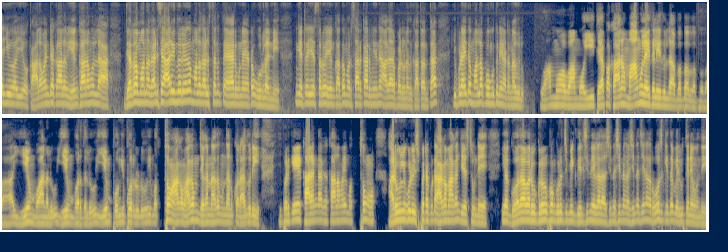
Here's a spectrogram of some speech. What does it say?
అయ్యో అయ్యో కాలం అంటే కాలం ఏం కాలం వల్ల జర్ర మొన్న తడిసి ఆరిందో లేదో మళ్ళీ దడుస్తానికి తయారుగా ఉన్నాయట ఊర్లన్నీ. ఇంకెట్లా చేస్తారో ఏం కథ మరి సర్కారు మీదనే ఆధారపడి ఉన్నది కథ అంతా. ఇప్పుడైతే మళ్ళీ పొంగుతున్నాయట నదులు. వామ్మో వామ్మో ఈ తేప కాలం మామూలు అయితే లేదు బాబా ఏం వానలు ఏం వరదలు ఏం పొంగి పొర్లుడు ఈ మొత్తం ఆగమాగం జగన్నాథం ఉందనుకో రాదురి. ఇప్పటికే కాలంగా కాలమై మొత్తం అడుగులను కూడా ఇచ్చిపెట్టకుండా ఆగమాగం చేస్తుండే. ఇక గోదావరి ఉగ్రరూపం గురించి మీకు తెలిసిందే కదా చిన్న చిన్నగా చిన్న చిన్నగా రోజు కింద పెరుగుతూనే ఉంది.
